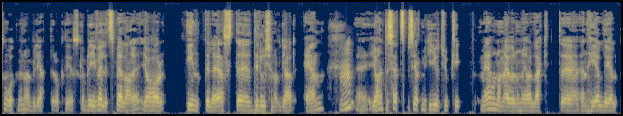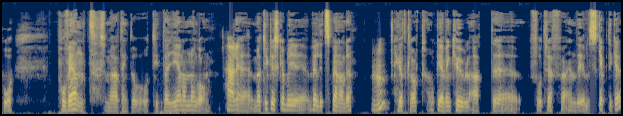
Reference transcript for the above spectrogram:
snå åt mig några biljetter och det ska bli väldigt spännande. Jag har inte läst eh, Delusion of God än. Mm. Eh, jag har inte sett speciellt mycket YouTube-klipp med honom även om jag har lagt eh, en hel del på, på vänt som jag har tänkt att, att titta igenom någon gång. Härligt. Eh, men jag tycker det ska bli väldigt spännande, Mm. helt klart. Och även kul att eh, få träffa en del skeptiker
